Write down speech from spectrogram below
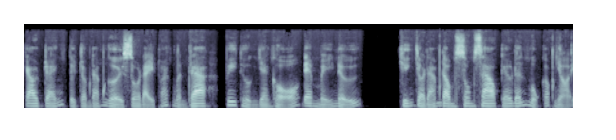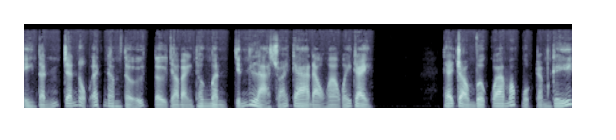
cao tráng từ trong đám người xô đẩy thoát mình ra, phi thường gian khổ, đem mỹ nữ. Khiến cho đám đông xôn xao kéo đến một góc nhỏ yên tĩnh, tránh một ít nam tử tự cho bản thân mình chính là soái ca đào hoa quấy rầy. Thể trọng vượt qua mốc 100kg,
